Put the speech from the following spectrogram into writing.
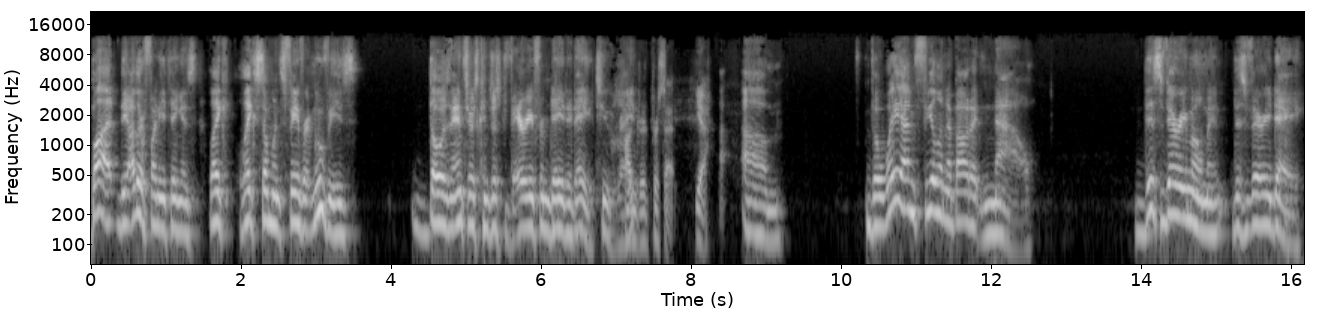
but the other funny thing is, like like someone's favorite movies, those answers can just vary from day to day too, right? hundred percent. Yeah. Um, the way I'm feeling about it now, this very moment, this very day,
